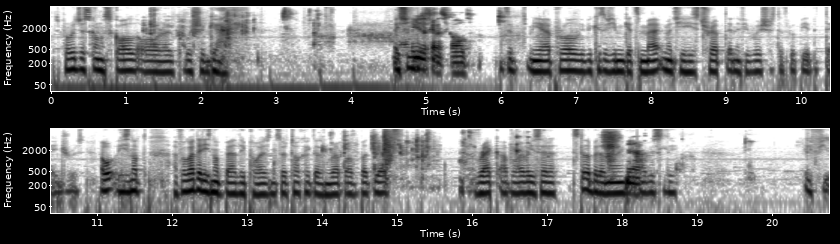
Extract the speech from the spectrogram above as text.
He's probably just gonna scald or like wish again. Actually, he's just gonna scald. It's a, yeah, probably because if he gets magma, he's trapped, and if he wishes, that would be a bit dangerous. Oh, he's not. I forgot that he's not badly poisoned, so Toxic doesn't wrap up. But yeah, it's rack up, however you said it. It's still a bit annoying, Yeah. obviously. If you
